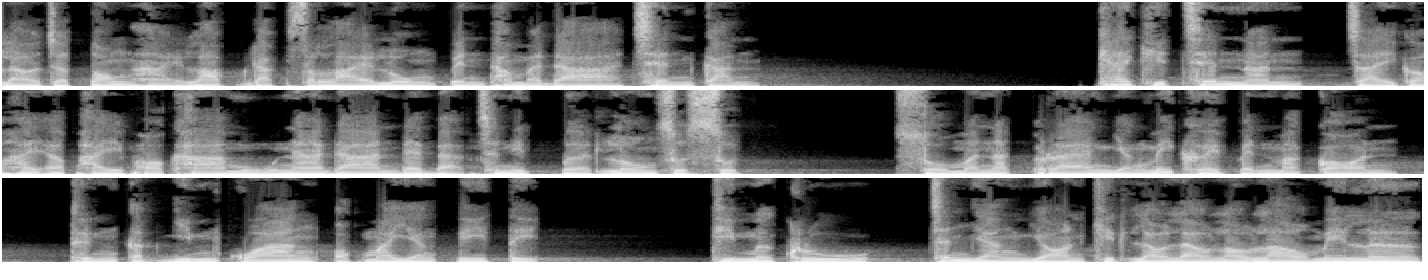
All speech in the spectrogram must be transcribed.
แล้วจะต้องหายลับดับสลายลงเป็นธรรมดาเช่นกัน แค่คิดเช่นนั้น ใจก็ให้อภัยพ่อค้าหมูหน้าด้านได้แบบชนิดเปิดโล่งสุดๆ โสมนัสแรงยังไม่เคยเป็นมาก่อน ถึงกับยิ้มกว้างออกมาอย่างปีติ ที่เมื่อครู่ฉันยังย้อนคิดแล้วแล้วเล่าๆไม่เลิก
